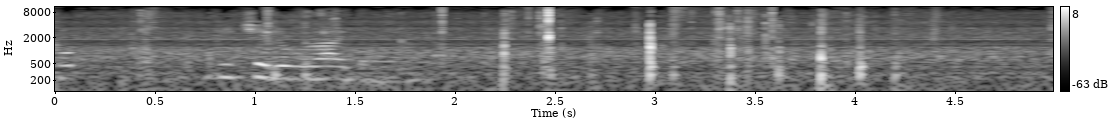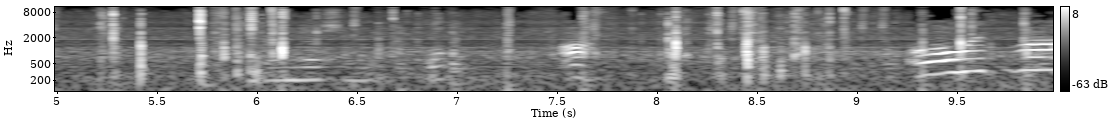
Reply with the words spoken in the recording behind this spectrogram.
Hop. Bir kere vuraydım ya. Sen gel şimdi. Hop. Ah. Oh ekber.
